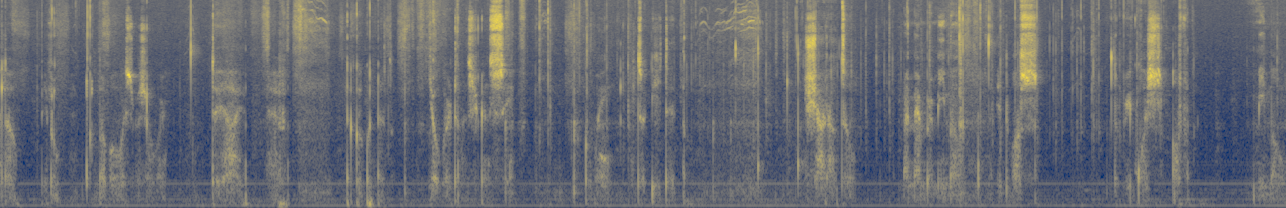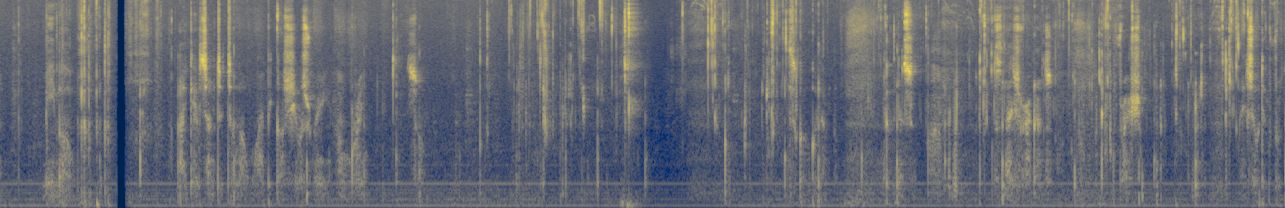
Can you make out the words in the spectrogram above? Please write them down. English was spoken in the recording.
Hello, people. Bubble Whispers over. Today I have the coconut yogurt, as you can see. Going to eat it. Shout out to my member Mimo. It was the request of Mimo. Mimo. I gave something to my wife because she was really hungry. So it's coconut. Goodness. It's nice fragrance. Fresh. Exotic fruit.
